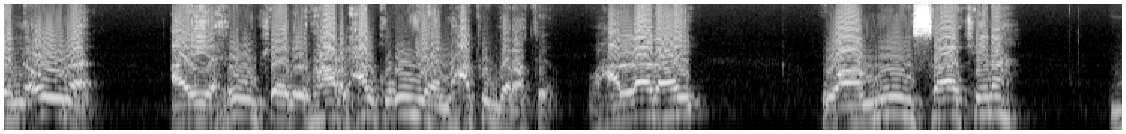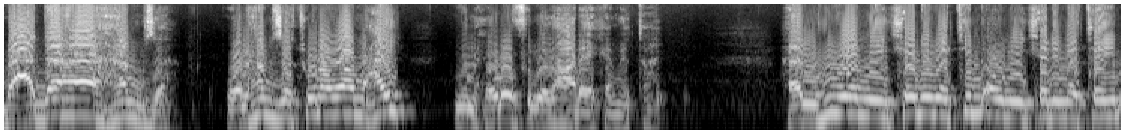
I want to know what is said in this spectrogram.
yan-owna ay xukunkeeda idhaar alxalqi u yahay maxaad ku garatay. Waxaad leedahay waa nuun saakina bacdaha hamza. Walhamzatuna waa maxay? Min xuruufi lidhaar ay ka mid tahay. Hal huwa min kalimatin aw min kalimatayn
